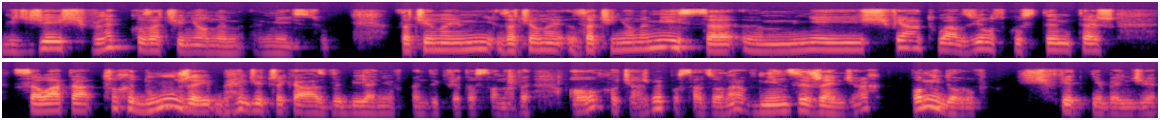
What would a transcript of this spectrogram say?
gdzieś w lekko zacienionym miejscu. Zacienione, zacienione, zacienione miejsce, mniej światła, w związku z tym też sałata trochę dłużej będzie czekała z wybijaniem w pędy kwiatostanowe. O, chociażby posadzona w międzyrzędziach pomidorów. Świetnie będzie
